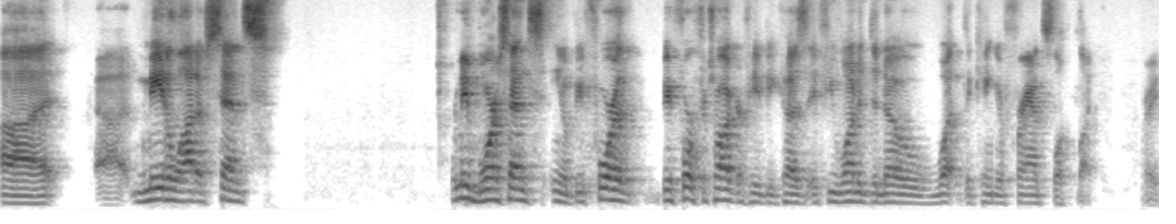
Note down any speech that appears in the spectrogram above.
uh, uh, made a lot of sense made more sense you know before before photography because if you wanted to know what the king of france looked like right?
